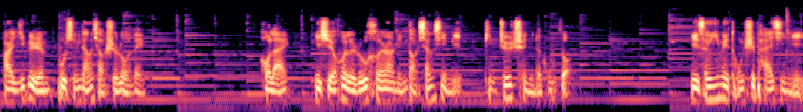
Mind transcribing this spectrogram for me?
而一个人步行两小时落泪。后来，你学会了如何让领导相信你并支持你的工作。你曾因为同事排挤你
